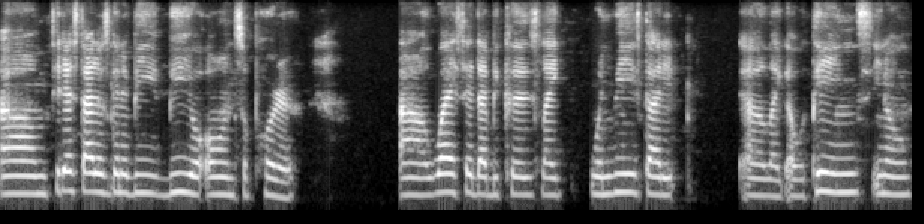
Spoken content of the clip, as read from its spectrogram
Um, today's title is gonna be "Be Your Own Supporter." Uh, why I said that because like when we started uh, like our things, you know,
